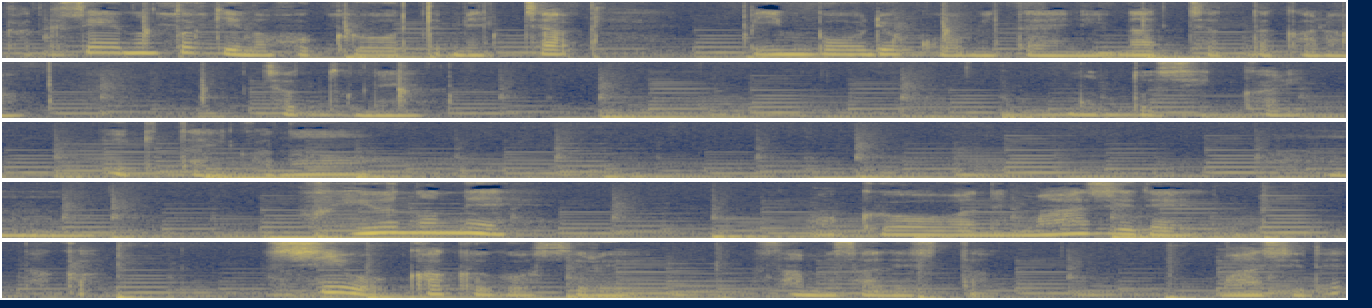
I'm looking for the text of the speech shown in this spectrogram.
学生の時の北欧ってめっちゃ貧乏旅行みたいになっちゃったからちょっとねもっとしっかり行きたいかな。うん。冬のね北欧はねマジでなんか死を覚悟する寒さでした。マジで。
